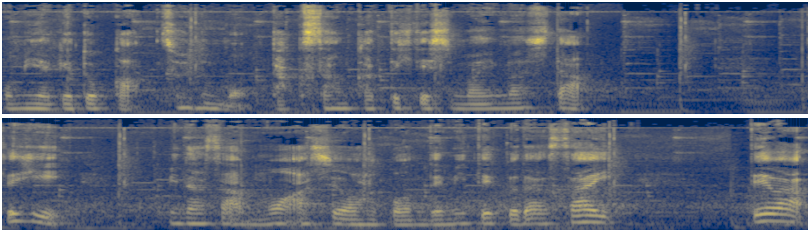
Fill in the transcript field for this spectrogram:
お土産とかそういうのもたくさん買ってきてしまいました。是非皆さんも足を運んでみてください。では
